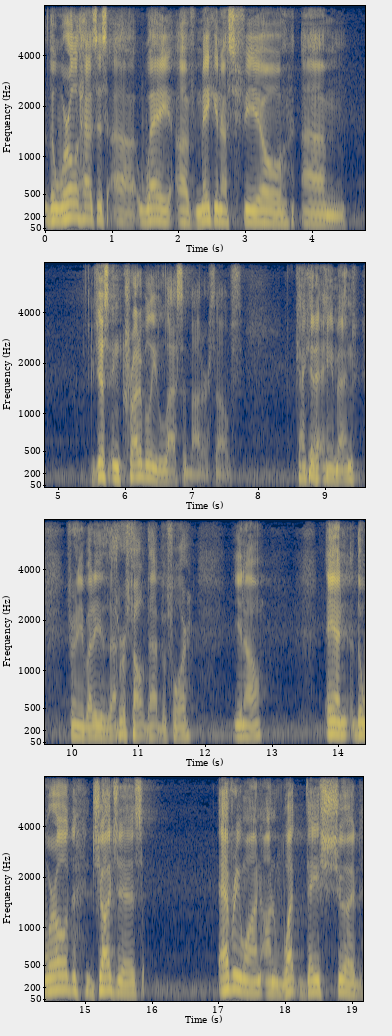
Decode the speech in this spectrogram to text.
the world has this uh, way of making us feel um, just incredibly less about ourselves. Can I get an amen for anybody who's ever felt that before? You know? And the world judges everyone on what they should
